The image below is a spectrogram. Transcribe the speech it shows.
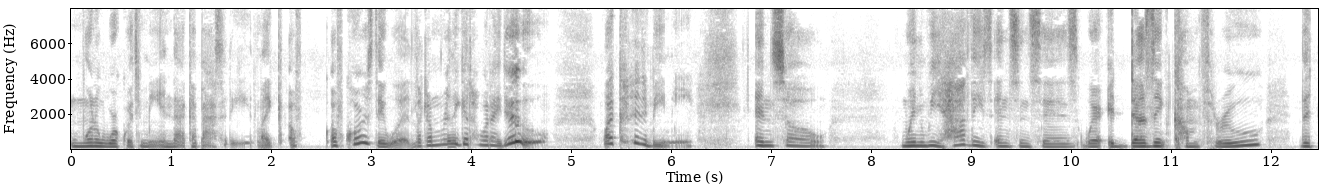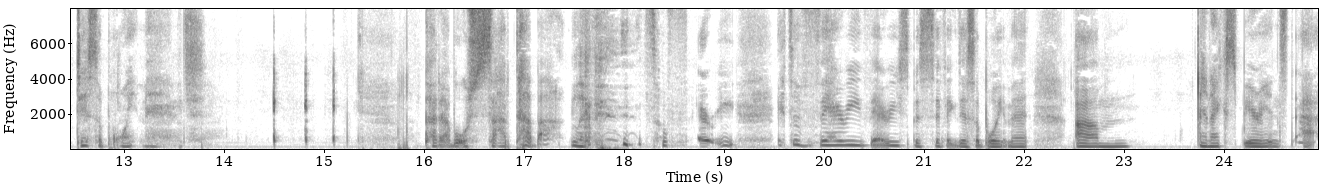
want to work with me in that capacity? Like of of course they would. Like I'm really good at what I do. Why couldn't it be me? And so when we have these instances where it doesn't come through, the disappointment Karabosataba. Like it's a very it's a very, very specific disappointment. Um and I experienced that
